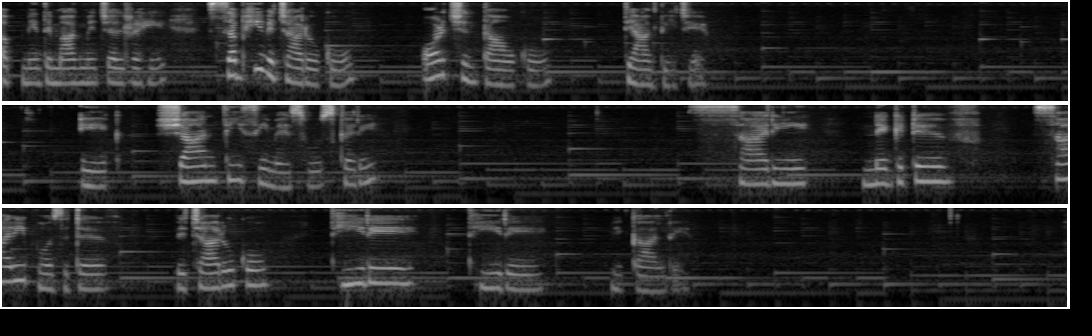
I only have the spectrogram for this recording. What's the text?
अपने दिमाग में चल रहे सभी विचारों को और चिंताओं को त्याग दीजिए। एक शांति सी महसूस करें। सारी नेगेटिव सारी पॉजिटिव विचारों को धीरे धीरे निकाल दें।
